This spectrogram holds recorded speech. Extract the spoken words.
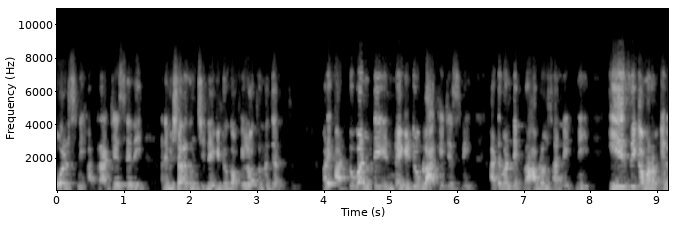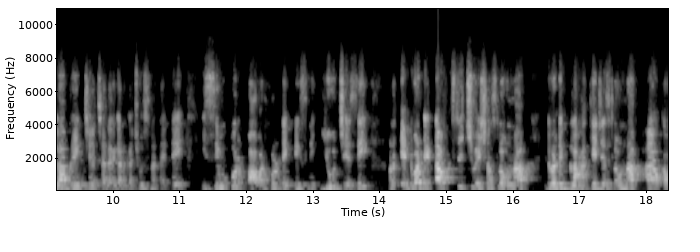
గోల్స్ని అట్రాక్ట్ చేసేది? అనే విషయాల గురించి నెగిటివ్గా ఫీల్ అవుతున్నది జరుగుతుంది. మరి అటువంటి నెగిటివ్ బ్లాకేజెస్ని అటువంటి ప్రాబ్లమ్స్ అన్నిటిని ఈజీగా మనం ఎలా బ్రేక్ చేయొచ్చు అనేది కనుక చూసినట్టయితే ఈ సింపుల్ పవర్ఫుల్ టెక్నిక్స్ని యూజ్ చేసి మనం ఎటువంటి టఫ్ సిచ్యువేషన్స్లో ఉన్నా ఎటువంటి బ్లాకేజెస్లో ఉన్నా ఆ యొక్క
